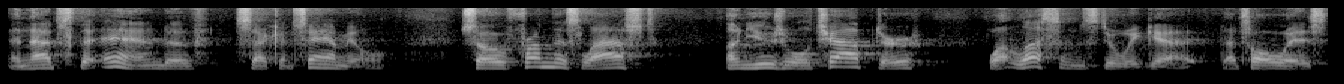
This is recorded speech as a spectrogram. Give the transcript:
And that's the end of 2 Samuel. So, from this last unusual chapter, what lessons do we get? That's always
